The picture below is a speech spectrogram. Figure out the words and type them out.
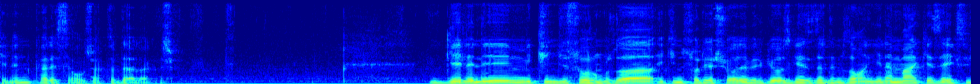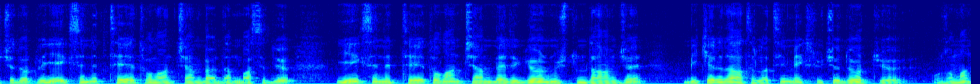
2'nin karesi olacaktır değerli arkadaşım. Gelelim ikinci sorumuza. İkinci soruya şöyle bir göz gezdirdiğim zaman yine merkezi eksi 3'e 4 ve y eksenine teğet olan çemberden bahsediyor. Y eksenine teğet olan çemberi görmüştüm daha önce. Bir kere daha hatırlatayım. Eksi 3'e 4 diyor. O zaman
